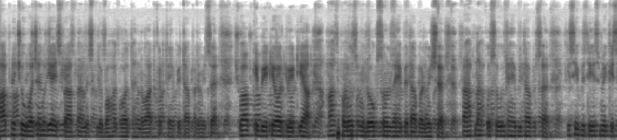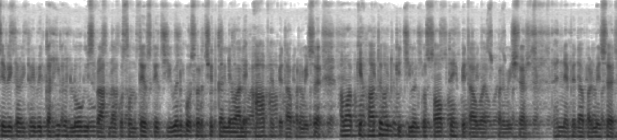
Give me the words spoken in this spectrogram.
आपने जो वचन दिया इस प्रार्थना में, इसके लिए बहुत बहुत धन्यवाद करते हैं पिता परमेश्वर। जो आपके बेटे और बेटियाँ आस पड़ोस में लोग सुन रहे हैं पिता परमेश्वर, प्रार्थना को सुन रहे हैं पिता परमेश्वर। किसी भी देश में, किसी भी कंट्री में कहीं पर लोग इस प्रार्थना को सुनते हैं, उसके जीवन को सुरक्षित करने वाले आप हैं पिता परमेश्वर। हम आपके हाथों में उनके जीवन को सौंपते हैं, पिता वंश परमेश्वर। धन्य पिता परमेश्वर।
